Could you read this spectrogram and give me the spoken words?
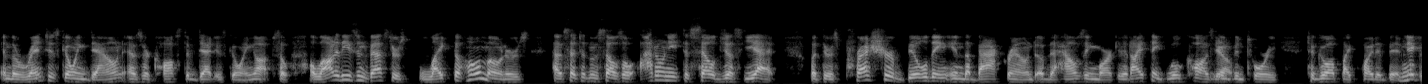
and the rent is going down as their cost of debt is going up. So, a lot of these investors, like the homeowners, have said to themselves, Oh, I don't need to sell just yet. But there's pressure building in the background of the housing market that I think will cause yeah. inventory to go up by quite a bit. Nick,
